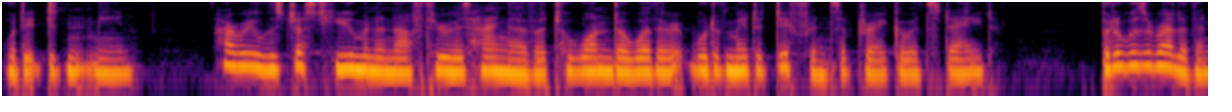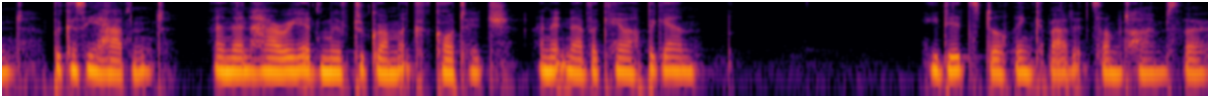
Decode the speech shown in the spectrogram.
what it didn't mean. Harry was just human enough through his hangover to wonder whether it would have made a difference if Draco had stayed. But it was irrelevant, because he hadn't, and then Harry had moved to Grummock Cottage, and it never came up again. He did still think about it sometimes, though.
